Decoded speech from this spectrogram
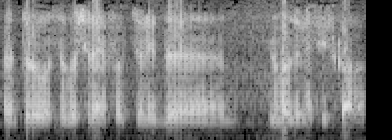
pentru săvârșirea infracțiunii de evaziune fiscală.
